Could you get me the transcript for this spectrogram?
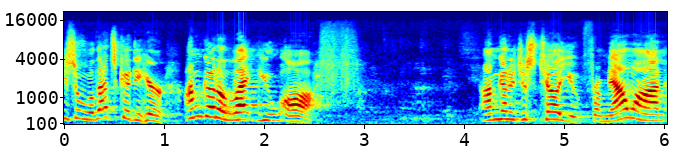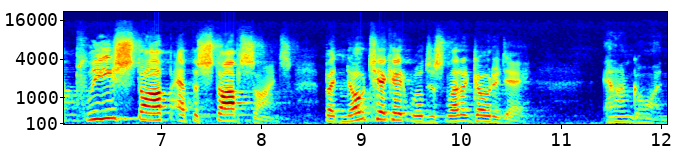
He said, well, that's good to hear. I'm going to let you off. I'm going to just tell you from now on, please stop at the stop signs but no ticket. We'll just let it go today. And I'm going,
